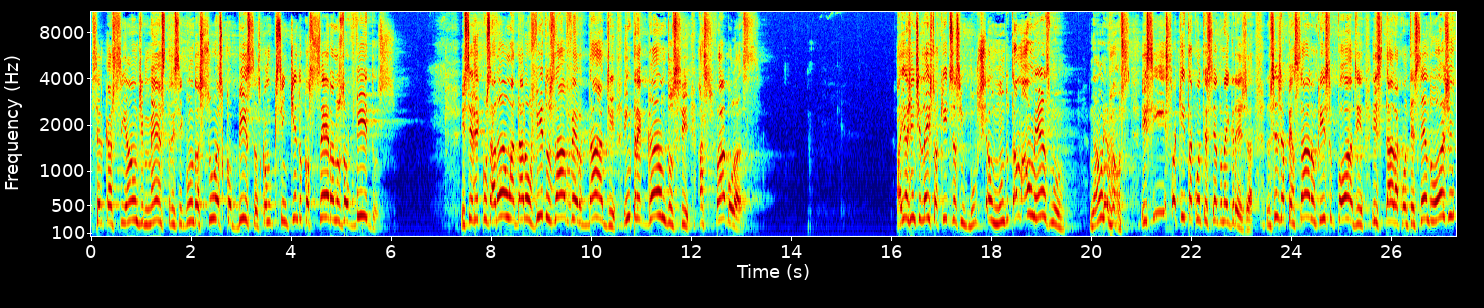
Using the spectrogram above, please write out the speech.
cercar-se-ão de mestres segundo as suas cobiças, como que sentindo coceira nos ouvidos. E se recusarão a dar ouvidos à verdade, entregando-se às fábulas. Aí a gente lê isso aqui e diz assim: puxa, o mundo está mal mesmo. Não, irmãos. E se isso aqui está acontecendo na igreja, vocês já pensaram que isso pode estar acontecendo hoje?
